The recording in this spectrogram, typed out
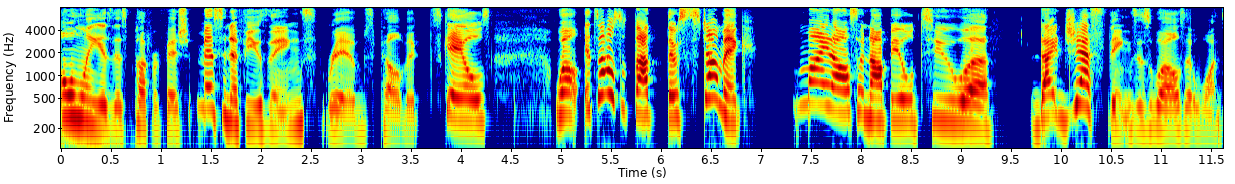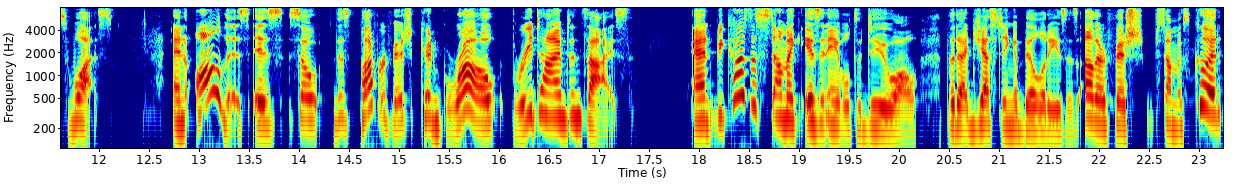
Only is this pufferfish missing a few things ribs, pelvic, scales well, it's also thought that their stomach might also not be able to uh, digest things as well as it once was. And all this is so this pufferfish can grow three times in size. And because the stomach isn't able to do all the digesting abilities as other fish stomachs could,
